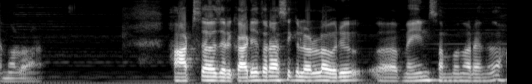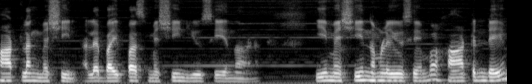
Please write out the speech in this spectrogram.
എന്നുള്ളതാണ്. ഹാർട്ട് സർജറി കാർഡിയോതൊറാസിക്കിലുള്ള ഒരു മെയിൻ സംഭവം എന്ന് പറയുന്നത് ഹാർട്ട് ലങ് മെഷീൻ അല്ലെ ബൈപ്പാസ് മെഷീൻ യൂസ് ചെയ്യുന്നതാണ്. ഈ മെഷീൻ നമ്മൾ യൂസ് ചെയ്യുമ്പോൾ ഹാർട്ടിന്റെയും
